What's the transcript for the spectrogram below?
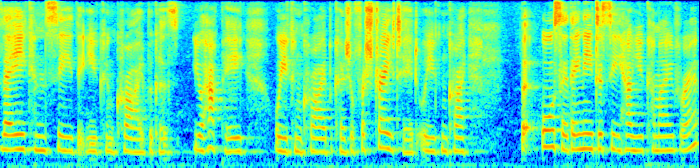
they can see that you can cry because you're happy or you can cry because you're frustrated or you can cry but also they need to see how you come over it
